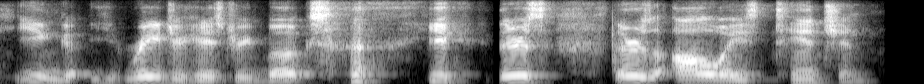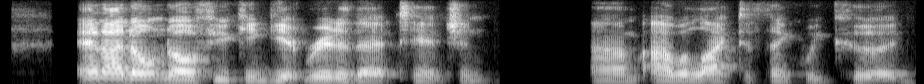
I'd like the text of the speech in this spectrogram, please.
you can read your history books. there's there's always tension, and I don't know if you can get rid of that tension. Um, I would like to think we could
